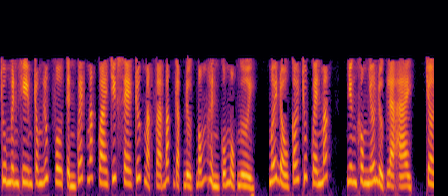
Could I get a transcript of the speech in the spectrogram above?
Chu Minh Khiêm trong lúc vô tình quét mắt qua chiếc xe trước mặt và bắt gặp được bóng hình của một người, mới đầu có chút quen mắt, nhưng không nhớ được là ai, chờ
